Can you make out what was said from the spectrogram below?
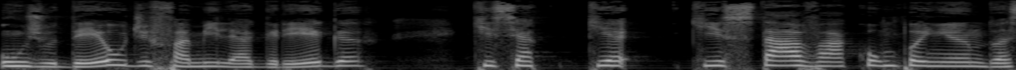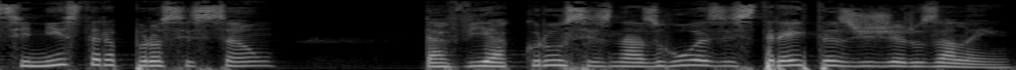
um judeu de família grega que, se, que, que estava acompanhando a sinistra procissão da Via Crucis nas ruas estreitas de Jerusalém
